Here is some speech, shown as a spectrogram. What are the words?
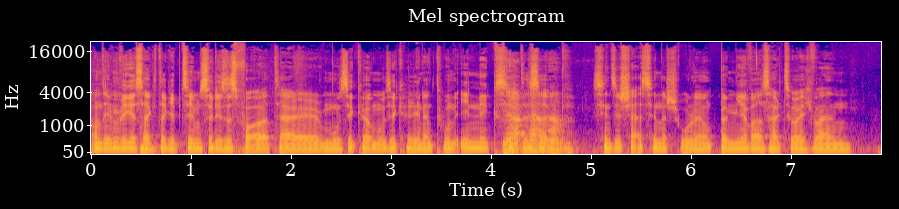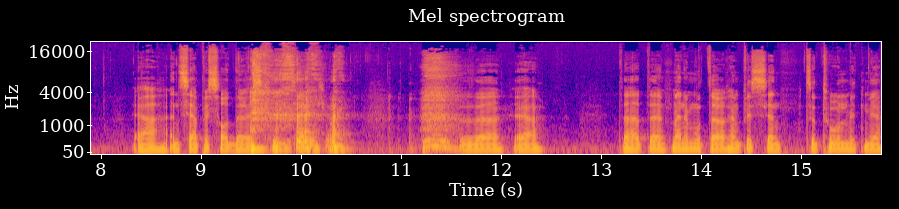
Und eben wie gesagt, da gibt es eben so dieses Vorurteil, Musiker, Musikerinnen tun eh nichts Ja, und deshalb ja, ja. sind sie scheiße in der Schule. Und bei mir war es halt so, ich war ein, ja, ein sehr besonderes Kind, sage ich mal. Also, ja, da hatte meine Mutter auch ein bisschen zu tun mit mir.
